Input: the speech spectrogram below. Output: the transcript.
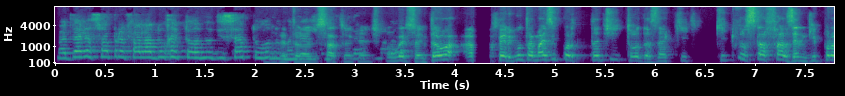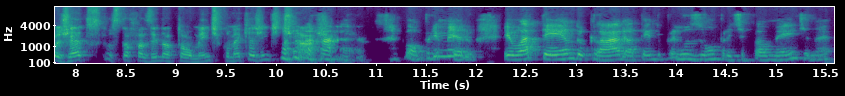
Mas era só para falar do retorno de Saturno. O retorno de Saturno que a gente conversou. Então, a, a pergunta mais importante de todas, né? O que, que, que, você está fazendo? Que projetos que você está fazendo atualmente? Como é que a gente te acha? Bom, primeiro, eu atendo, claro, atendo pelo Zoom principalmente, né?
